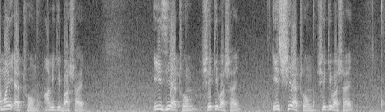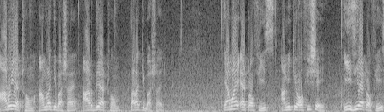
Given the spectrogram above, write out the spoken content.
এম আই অ্যাট হোম আমি কি বাসায়? ইজ হি অ্যাট হোম সে কি বাসায়? ইজ সি সে কি বাসায়? আর উই অ্যাট হোম আমরা কি বাসায়? আর দে অ্যাট হোম তারা কি বাসায়? এম আই অ্যাট অফিস আমি কি অফিসে? ইজ অ্যাট অফিস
